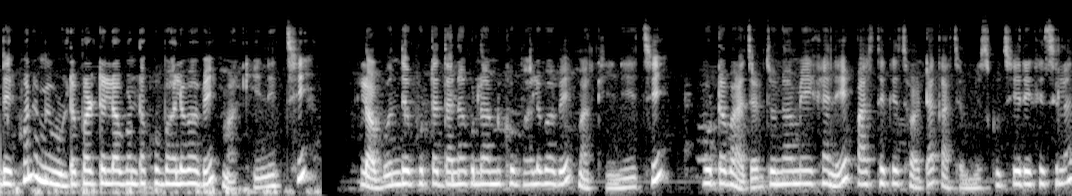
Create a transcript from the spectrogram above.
দেখুন, আমি উল্টো পাল্টে লবণটা খুব ভালোভাবে মাখিয়ে নিচ্ছি। লবণ দিয়ে ভুট্টার দানাগুলো আমি খুব ভালোভাবে মাখিয়ে নিয়েছি। ভুট্টা ভাজার জন্য আমি এখানে পাঁচ থেকে ছয়টা কাঁচামরিচ কুচিয়ে রেখেছিলাম।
